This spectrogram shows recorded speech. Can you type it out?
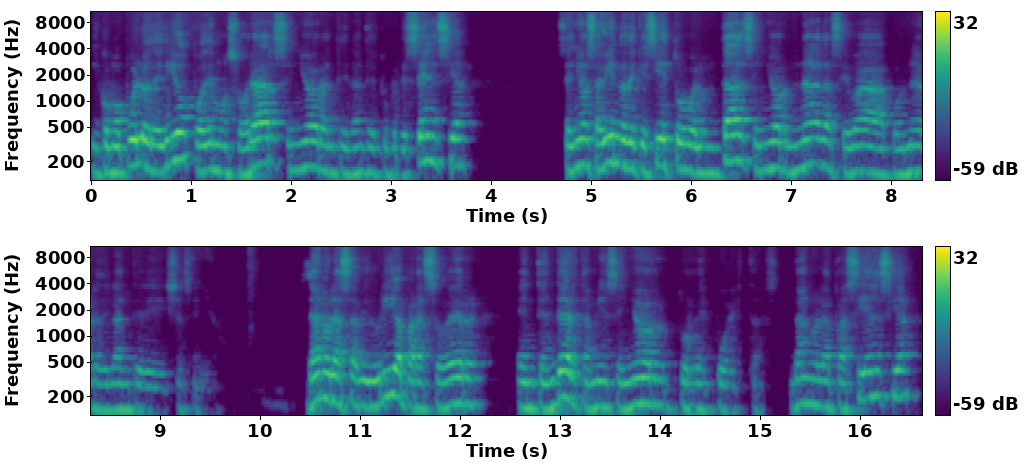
Y como pueblo de Dios podemos orar, Señor, ante, ante tu presencia, Señor, sabiendo de que si es tu voluntad, Señor, nada se va a poner delante de ella, Señor. Danos la sabiduría para saber entender también, Señor, tus respuestas. Danos la paciencia,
